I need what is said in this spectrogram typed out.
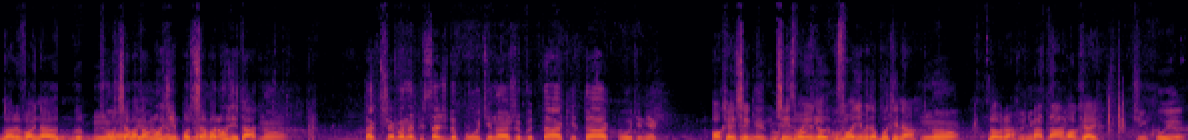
no ale wojna, no, No, potrzeba tam wiem, ludzi, wiem, potrzeba no. ludzi, tak? No. Tak trzeba napisać do Putina, żeby tak i tak, Putin jak... Okej, czyli, czyli dzwonimy, do, dzwonimy do Putina. No, Dobra, dzwonimy do Putina. okej. Dziękuję,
